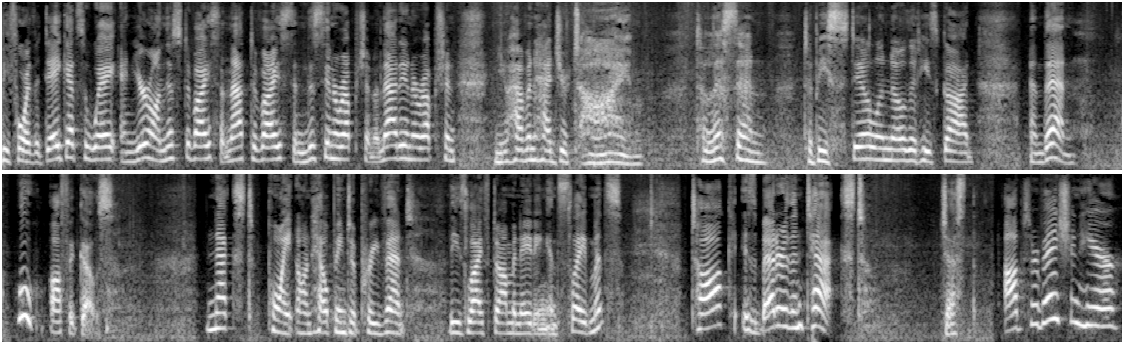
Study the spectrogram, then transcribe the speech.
before the day gets away and you're on this device and that device and this interruption and that interruption. And you haven't had your time to listen, to be still and know that He's God. And then, whoo, off it goes. Next point on helping to prevent these life dominating enslavements talk is better than text. Just observation here.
